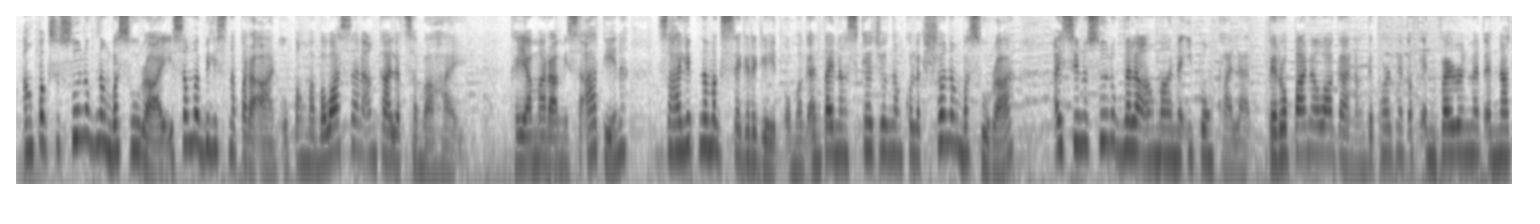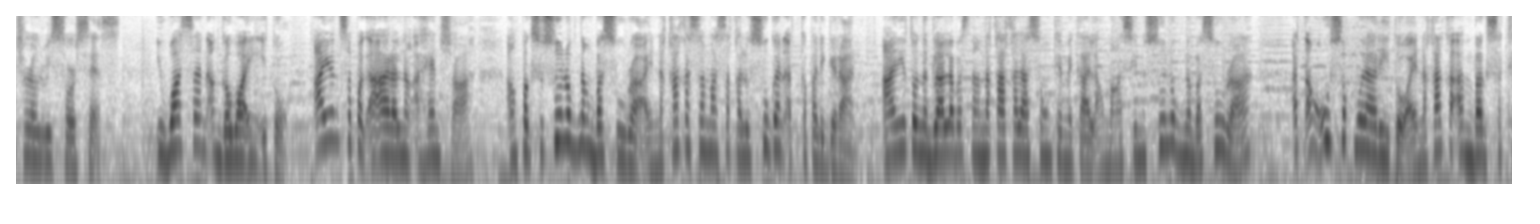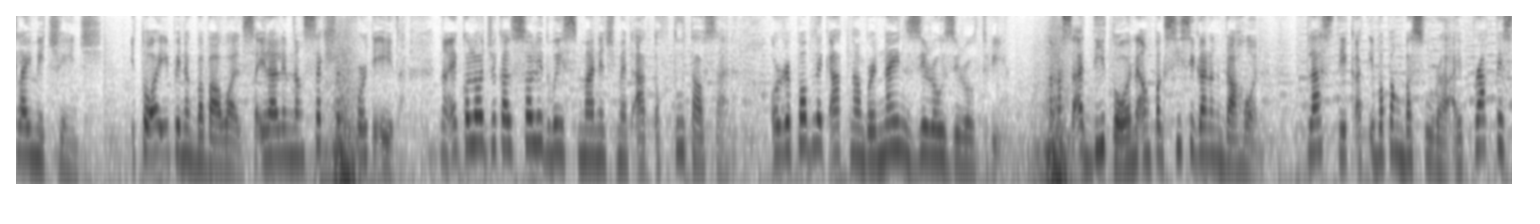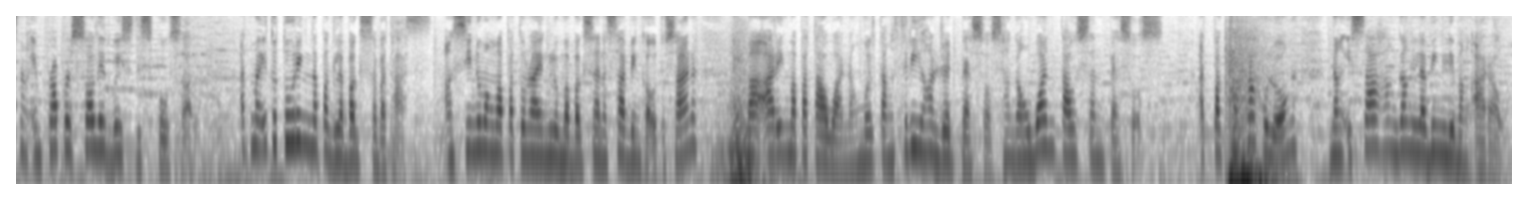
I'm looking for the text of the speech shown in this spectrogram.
Ang pagsusunog ng basura ay isang mabilis na paraan upang mabawasan ang kalat sa bahay. Kaya marami sa atin, sa halip na mag-segregate o mag-antay ng schedule ng koleksyon ng basura, ay sinusunog na lang ang mga naipong kalat. Pero panawagan ng Department of Environment and Natural Resources, iwasan ang gawaing ito. Ayon sa pag-aaral ng ahensya, ang pagsusunog ng basura ay nakakasama sa kalusugan at kapaligiran. Anito naglalabas ng nakakalasong kemikal ang mga sinusunog na basura at ang usok mula rito ay nakakaambag sa climate change. Ito ay ipinagbabawal sa ilalim ng Section 48 ng Ecological Solid Waste Management Act of 2000 o Republic Act No. 9003. Nakasaad dito na ang pagsisiga ng dahon, plastic at iba pang basura ay practice ng improper solid waste disposal at maituturing na paglabag sa batas. Ang sinumang mapatunayang lumabag sa nasabing kautusan ay maaaring mapatawan ng multang 300 pesos hanggang 1,000 pesos at pagkakakulong ng isa hanggang labing limang araw.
